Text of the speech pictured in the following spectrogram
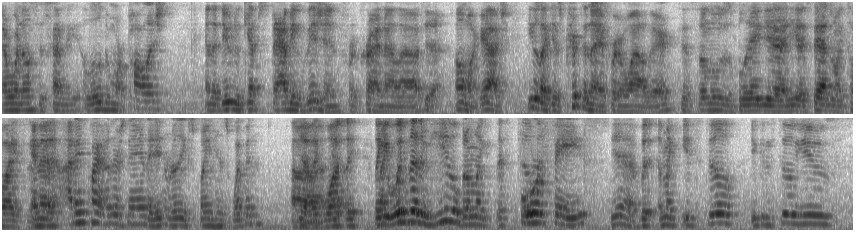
everyone else is kind of a little bit more polished. And the dude who kept stabbing Vision for crying out loud. Yeah. Oh my gosh, he was like his kryptonite for a while there. Because some of his blade, yeah, he got stabbed him like twice. And, And then. I didn't quite understand. They didn't really explain his weapon. yeah, Uh, like what? it's Like, like, it wouldn't let him heal, but I'm like, that's still. four phase. Yeah, but I'm like, it's still you can still use,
